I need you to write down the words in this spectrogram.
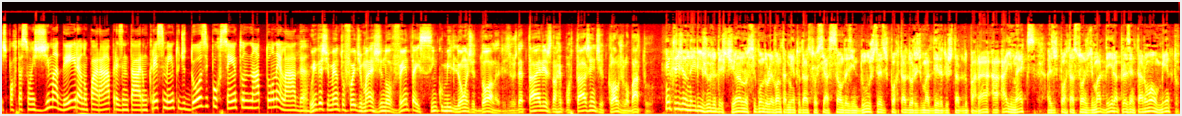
Exportações de madeira no Pará apresentaram um crescimento de 12% na tonelada. O investimento foi de mais de 95 milhões de dólares. Os detalhes na reportagem de Cláudio Lobato. Entre janeiro e julho deste ano, segundo o levantamento da Associação das Indústrias Exportadoras de Madeira do Estado do Pará, a AIMEX, as exportações de madeira apresentaram um aumento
